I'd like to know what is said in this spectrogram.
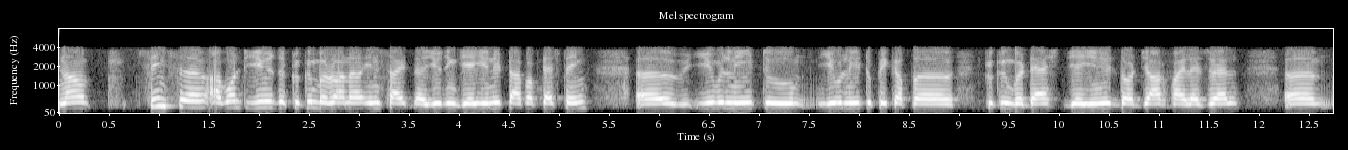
Now, since uh, I want to use the Cucumber runner inside uh, using JUnit type of testing, uh, you will need to you will need to pick up uh, cucumber-junit.jar file as well. Um,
